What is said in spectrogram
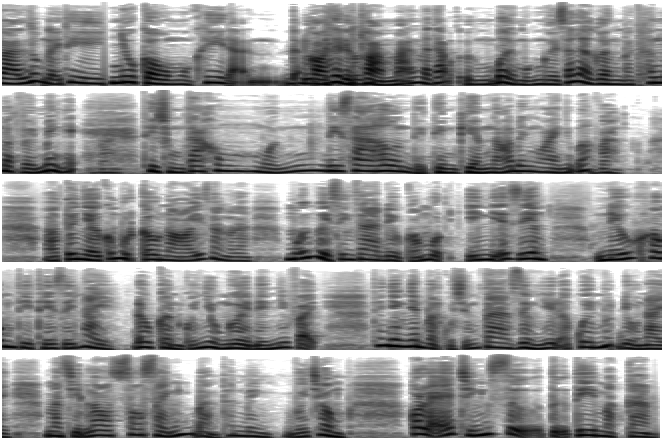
và lúc đấy thì nhu cầu một khi đã, đã có thể được ứng. thỏa mãn và đáp ứng bởi một người rất là gần và thân mật với mình ấy vâng. thì chúng ta không muốn đi xa hơn để tìm kiếm nó bên ngoài nữa. Vâng. À, tôi nhớ có một câu nói rằng là mỗi người sinh ra đều có một ý nghĩa riêng. Nếu không thì thế giới này đâu cần có nhiều người đến như vậy. Thế nhưng nhân vật của chúng ta dường như đã quên mất điều này mà chỉ lo so sánh bản thân mình với chồng. Có lẽ chính sự tự ti mặc cảm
